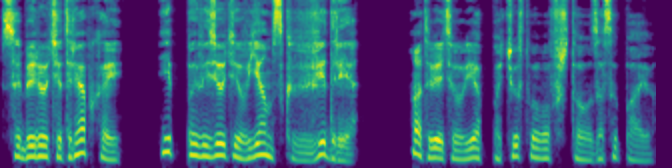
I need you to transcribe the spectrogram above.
«Соберете тряпкой и повезете в Ямск в ведре», — ответил я, почувствовав, что засыпаю.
